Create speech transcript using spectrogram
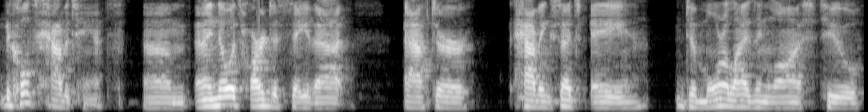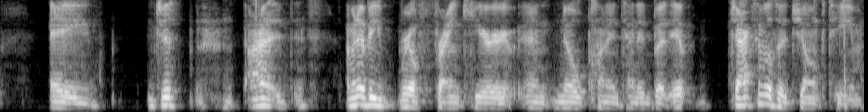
the Colts have a chance, um, and I know it's hard to say that after having such a demoralizing loss to a just I, I'm to be real frank here, and no pun intended, but it Jacksonville's a junk team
